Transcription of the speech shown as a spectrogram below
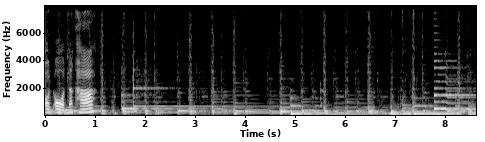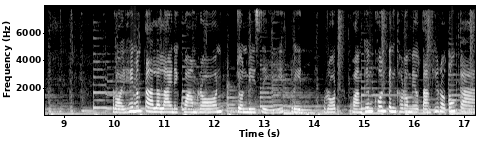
อ่อนๆนะคะ ปล่อยให้น้ำตาลละลายในความร้อน จนมีสี กลิ่นรสความเข้มข้นเป็นคาราเมลตามที่เราต้องการ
